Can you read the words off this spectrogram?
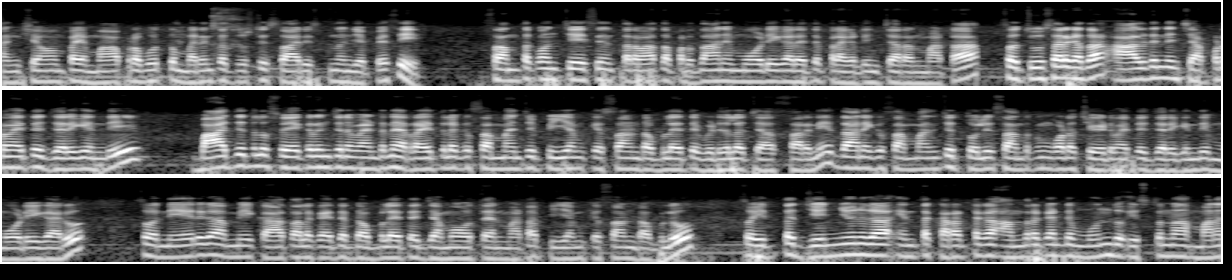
సంక్షేమంపై మా ప్రభుత్వం మరింత దృష్టి సారిస్తుందని చెప్పేసి సంతకం చేసిన తర్వాత ప్రధాని మోడీ గారు అయితే ప్రకటించారనమాట సో చూసారు కదా ఆల్రెడీ నేను చెప్పడం అయితే జరిగింది. బాధ్యతలు స్వీకరించిన వెంటనే రైతులకు సంబంధించి పీఎం కిసాన్ డబ్బులు అయితే విడుదల చేస్తారని దానికి సంబంధించి తొలి సంతకం కూడా చేయడం అయితే జరిగింది మోడీ గారు. సో నేరుగా మీ ఖాతాలకు అయితే డబ్బులు అయితే జమ అవుతాయి అనమాట పీఎం కిసాన్ డబ్బులు. సో ఇంత జెన్యున్గా ఇంత కరెక్ట్గా అందరికంటే ముందు ఇస్తున్న మన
